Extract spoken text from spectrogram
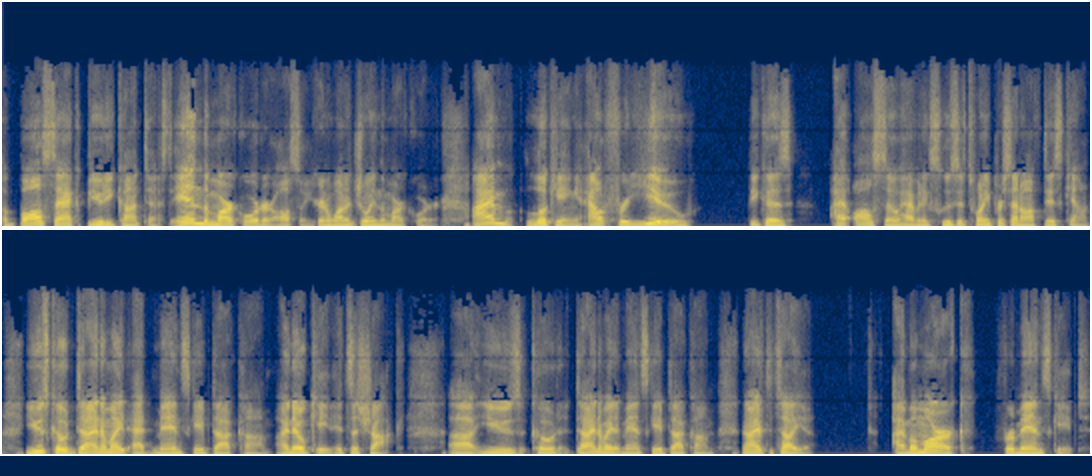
a ball sack beauty contest and the mark order also. You're going to want to join the mark order. I'm looking out for you because I also have an exclusive 20% off discount. Use code dynamite at manscaped.com. I know, Kate, it's a shock. Uh, use code dynamite at manscaped.com. Now, I have to tell you, I'm a mark for Manscaped.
